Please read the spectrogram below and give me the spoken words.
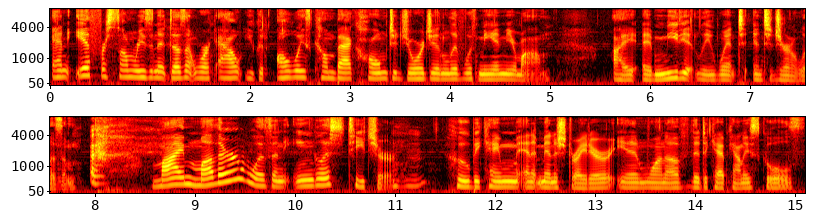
And if for some reason it doesn't work out, you could always come back home to Georgia and live with me and your mom. I immediately went into journalism. My mother was an English teacher who became an administrator in one of the DeKalb County schools.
